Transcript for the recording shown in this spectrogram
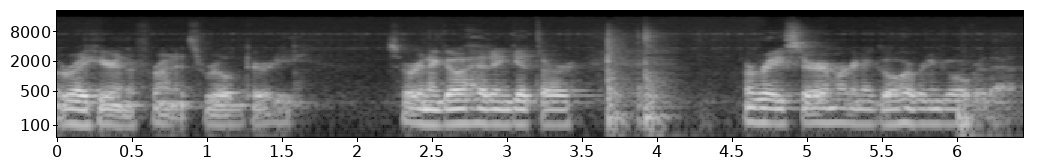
but right here in the front, it's real dirty. So we're gonna go ahead and get our eraser, and we're gonna go over and go over that.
